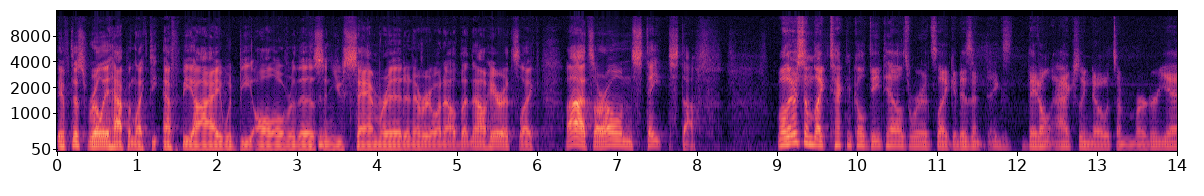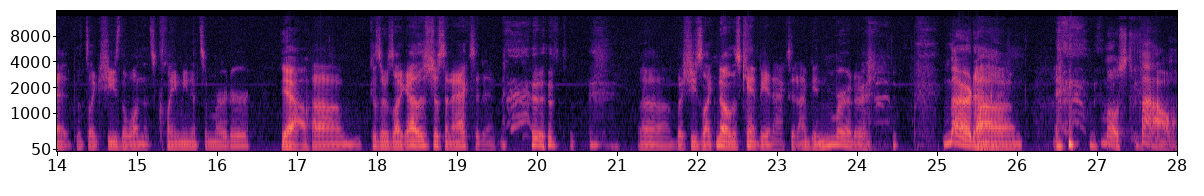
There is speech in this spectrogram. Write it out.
if this really happened like the fbi would be all over this and USAMRIID and everyone else but now here it's like ah it's our own state stuff Well, there's some like technical details where it's like it isn't. Ex- they don't actually know it's a murder yet. It's like she's the one that's claiming it's a murder. yeah Um, because there's like, oh, this is just an accident. uh, but she's like, no, this can't be an accident. I'm being murdered. murder Um, most foul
